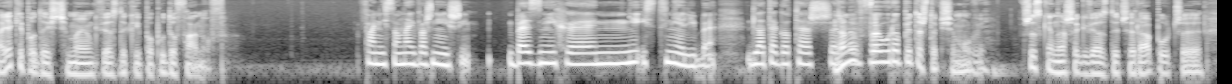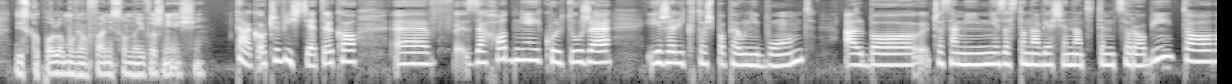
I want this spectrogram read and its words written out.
A jakie podejście mają gwiazdy K-popu do fanów? Fani są najważniejsi. Bez nich e, nie istnieliby. Dlatego też. E, no ale w Europie też tak się mówi. Wszystkie nasze gwiazdy, czy rapu, czy disco polo, mówią, fani są najważniejsi. Tak, oczywiście. Tylko e, w zachodniej kulturze, jeżeli ktoś popełni błąd, albo czasami nie zastanawia się nad tym, co robi, to.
